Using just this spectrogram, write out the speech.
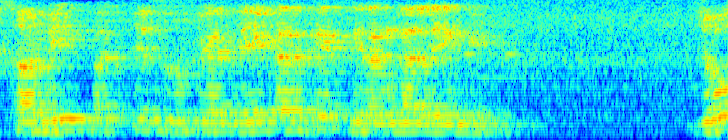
सभी पच्चीस रुपया दे करके तिरंगा लेंगे। जो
